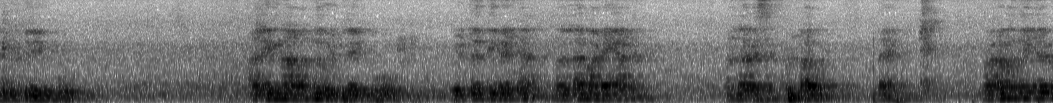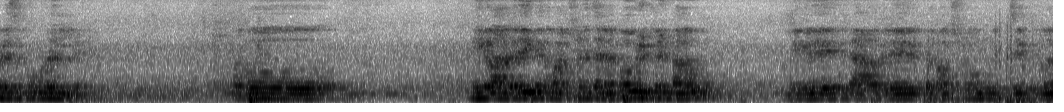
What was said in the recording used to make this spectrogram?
വീട്ടിലേക്ക് പോകും. അല്ലെങ്കിൽ നടന്ന് വീട്ടിലേക്ക് പോകും. വീട്ടിലെത്തി കഴിഞ്ഞാൽ നല്ല മഴയാണ് നല്ല വിശപ്പുണ്ടാവും അല്ലേ? മഴ വന്നു കഴിഞ്ഞാൽ വിശപ്പ് കൂടുതലില്ലേ? അപ്പോ നിങ്ങൾ ആഗ്രഹിക്കുന്ന ഭക്ഷണം ചിലപ്പോ വീട്ടിലുണ്ടാവും. അല്ലെങ്കിൽ രാവിലത്തെ ഭക്ഷണവും ഉച്ചയ്ക്കുള്ള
